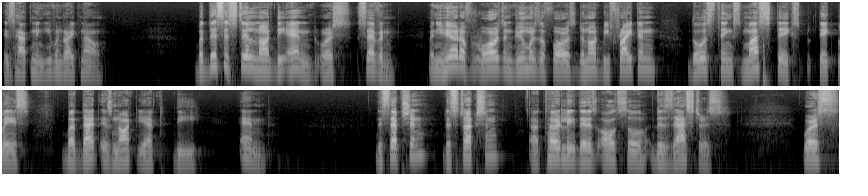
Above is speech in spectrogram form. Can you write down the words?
is happening even right now. But this is still not the end. Verse 7 When you hear of wars and rumors of wars, do not be frightened. Those things must take, take place, but that is not yet the end. Deception, destruction. Uh, thirdly, there is also disasters. Verse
